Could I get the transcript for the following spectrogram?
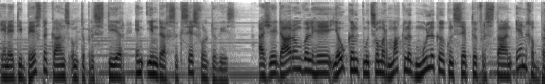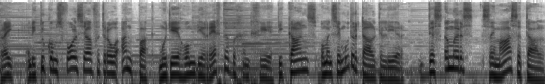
en het die beste kans om te presteer en eendag suksesvol te wees. As jy daarom wil hê jou kind moet sommer maklik moeilike konsepte verstaan en gebruik en die toekoms vol selfvertroue aanpak, moet jy hom die regte begin gee, die kans om in sy moedertaal te leer. Dis immers sy ma se taal.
